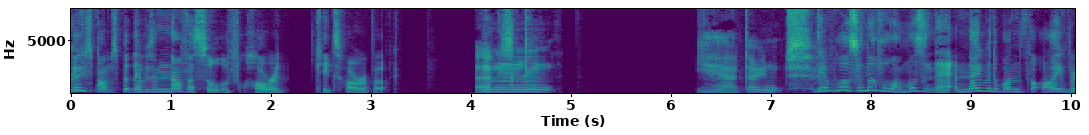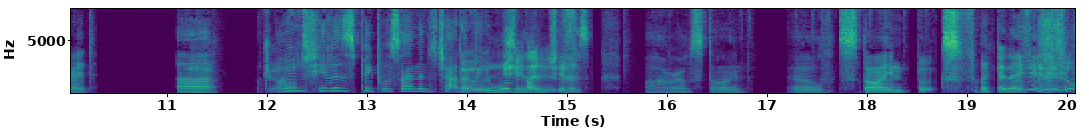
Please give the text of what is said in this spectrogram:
Goosebumps, but there was another sort of horror kids horror book. Um, yeah, I don't. There was another one, wasn't there? And they were the ones that I read. Uh, oh. Bone Chillers, people saying in the chat. I don't think it Bone was Bone Chillers. Chillers. R.L. Stine. L. Stine books. Fucking This, this, is what,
